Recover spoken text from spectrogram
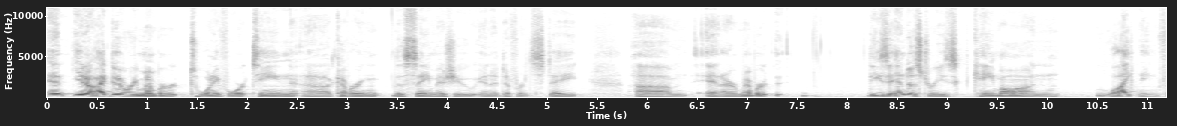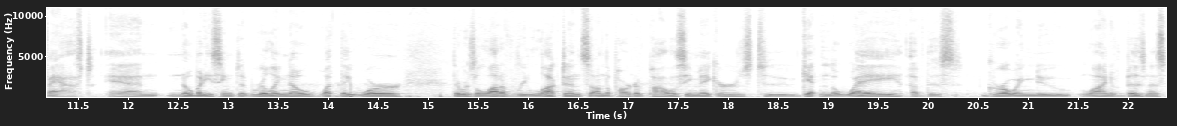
And you know i do remember 2014 uh, covering the same issue in a different state. Um, and i remember these industries came on lightning fast, and nobody seemed to really know what they were. There was a lot of reluctance on the part of policymakers to get in the way of this growing new line of business,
